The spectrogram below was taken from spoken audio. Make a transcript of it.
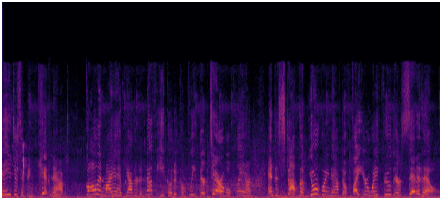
sages have been kidnapped. Gol and Maia have gathered enough eco to complete their terrible plan. And to stop them, you're going to have to fight your way through their citadel.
